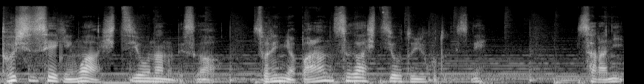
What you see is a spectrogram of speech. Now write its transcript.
糖質制限は必要なのですがそれにはバランスが必要ということですね。さらに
